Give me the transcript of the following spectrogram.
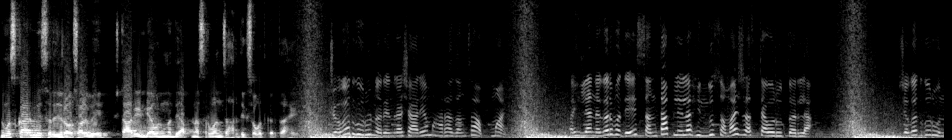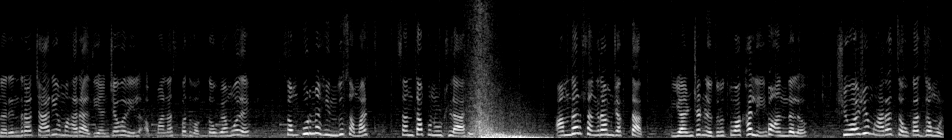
नमस्कार मी सर्जराव साळवे स्टार इंडिया वनमध्ये आपल्या सर्वांचं हार्दिक स्वागत करत आहे. जगद्गुरु नरेंद्राचार्य महाराजांचा अपमान. अहिल्यानगरमध्ये संतापलेला हिंदू समाज रस्त्यावर उतरला. जगद्गुरु नरेंद्राचार्य महाराज यांच्यावरील अपमानास्पद वक्तव्यामुळे संपूर्ण हिंदू समाज संतापून उठला आहे. आमदार संग्राम जगताप यांच्या नेतृत्वाखाली आंदोलक शिवाजी महाराज चौकात जमून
